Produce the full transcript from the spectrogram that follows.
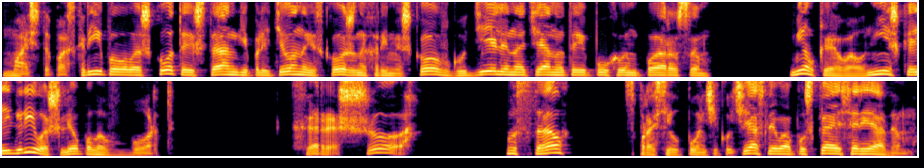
Мачта поскрипывала, шкоты и штанги, плетеные из кожаных ремешков, гудели, натянутые пухлым парусом. Мелкая волнишка игриво шлепала в борт. «Хорошо». «Устал?» — спросил Пончик участливо, опускаясь рядом.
